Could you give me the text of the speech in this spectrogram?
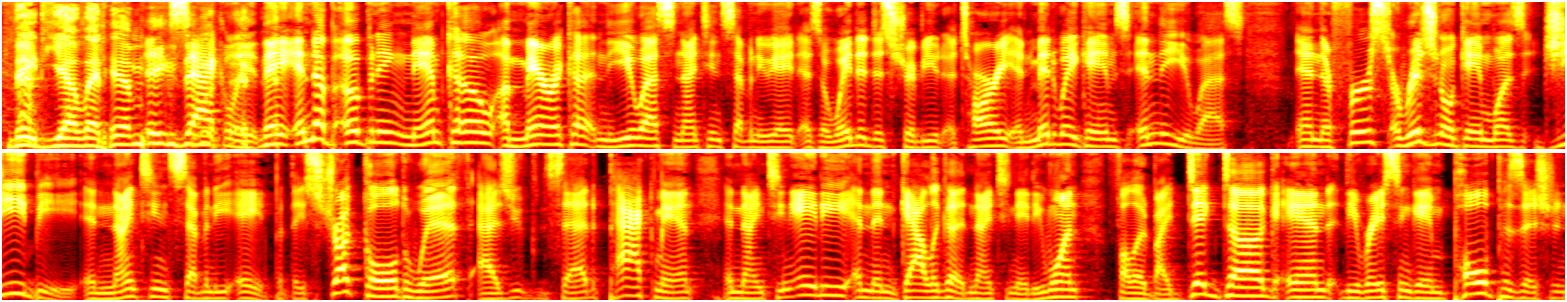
They'd yell at him. exactly. They end up opening Namco America in the U.S. in 1978 as a way to distribute Atari and Midway games in the U.S. And their first original game was Gee Bee in 1978, but they struck gold with, as you said, Pac-Man in 1980, and then Galaga in 1981, followed by Dig Dug and the racing game Pole Position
